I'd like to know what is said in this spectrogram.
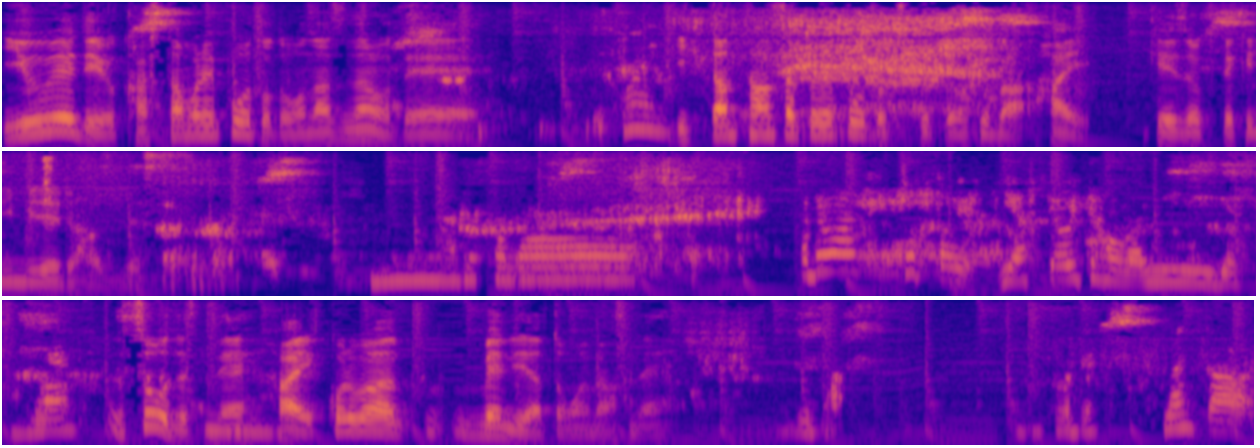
UA でいうカスタムレポートと同じなので、はい、一旦探索レポート作っておけば、はい、継続的に見れるはずです。なるほど。これはちょっとやっておいた方がいいですね。そうですね。うん、はい。これは便利だと思いますね。そうです。なんか、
